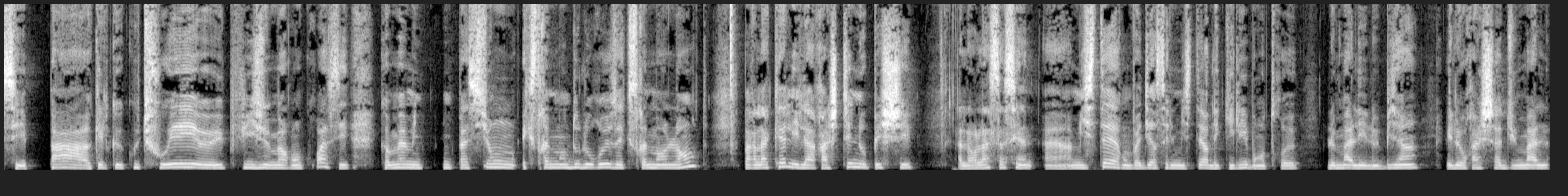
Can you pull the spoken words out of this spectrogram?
c'est pas quelques coups de fouet euh, et puis je me rends croix. C'est quand même une, passion extrêmement douloureuse, extrêmement lente, par laquelle il a racheté nos péchés. Alors là, ça c'est un, mystère, on va dire, c'est le mystère de l'équilibre entre le mal et le bien et le rachat du mal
